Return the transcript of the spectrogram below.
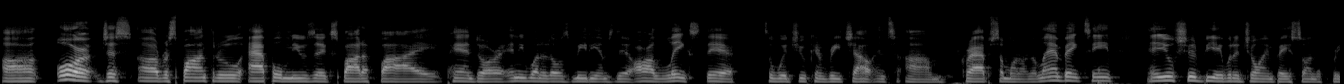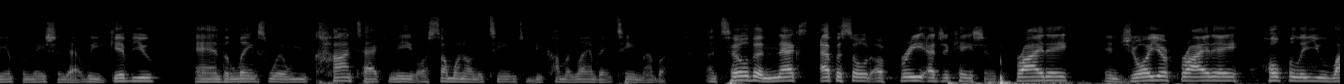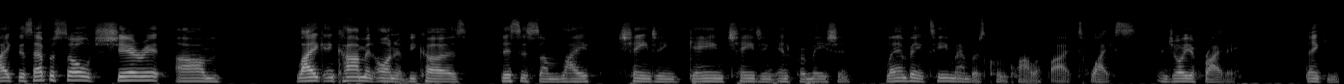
uh, or just uh, respond through Apple Music, Spotify, Pandora, any one of those mediums. There are links there to which you can reach out and um, grab someone on the land bank team, and you should be able to join based on the free information that we give you and the links where you contact me or someone on the team to become a land bank team member. Until the next episode of Free Education Friday, enjoy your Friday. Hopefully, you like this episode. Share it. Um, like and comment on it because this is some life changing, game changing information. Land Bank team members could qualify twice. Enjoy your Friday. Thank you.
